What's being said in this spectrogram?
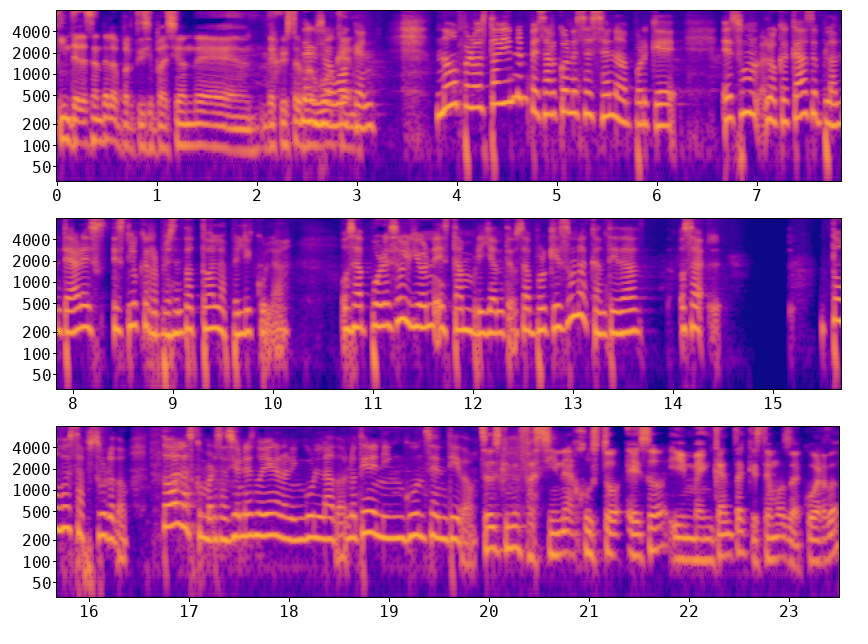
interesante la participación de, de Christopher Walken. No, pero está bien empezar con esa escena porque es lo que acabas de plantear es, es lo que representa toda la película. O sea, por eso el guion es tan brillante. O sea, porque es una cantidad. O sea, todo es absurdo. Todas las conversaciones no llegan a ningún lado, no tiene ningún sentido. ¿Sabes qué me fascina justo eso? Y me encanta que estemos de acuerdo,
